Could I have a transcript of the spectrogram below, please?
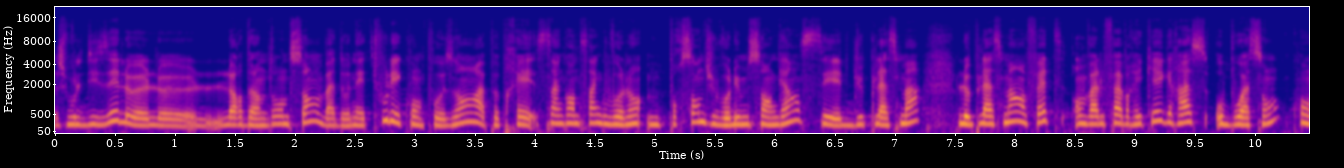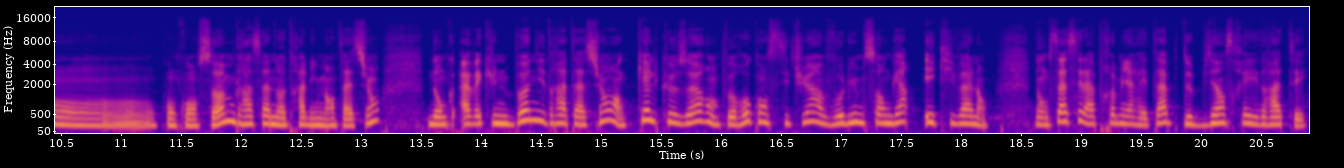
Je vous le disais, lors d'un don de sang, on va donner tous les composants, à peu près 55% du volume sanguin, c'est du plasma. Le plasma, en fait, on va le fabriquer grâce aux boissons qu'on consomme, grâce à notre alimentation. Donc avec une bonne hydratation, en quelques heures, on peut reconstituer un volume sanguin équivalent. Donc ça, c'est la première étape de bien se réhydrater.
